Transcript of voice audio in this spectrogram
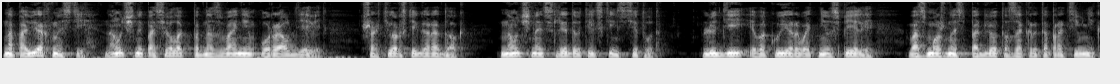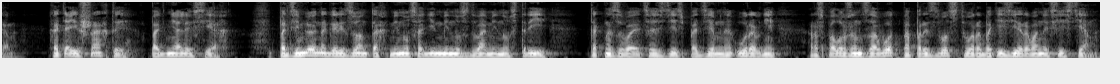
На поверхности научный поселок под названием Урал-9, шахтерский городок, научно-исследовательский институт. Людей эвакуировать не успели, возможность подлета закрыта противником. Хотя и шахты подняли всех. Под землей на горизонтах минус один, минус два, минус три, так называются здесь подземные уровни, расположен завод по производству роботизированных систем.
